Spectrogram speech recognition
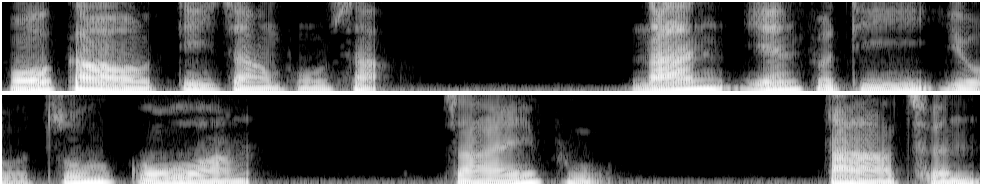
佛告地藏菩萨，南阎浮提有诸国王、宰辅、大臣、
